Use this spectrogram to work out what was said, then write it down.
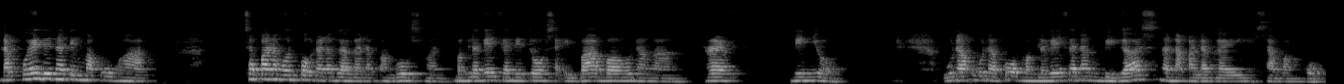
na pwede nating makuha sa panahon po na nagaganap ang ghost month, maglagay ka nito sa ibabaw ng uh, ref ninyo Unang-una po, maglagay ka ng bigas na nakalagay sa mangkok.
